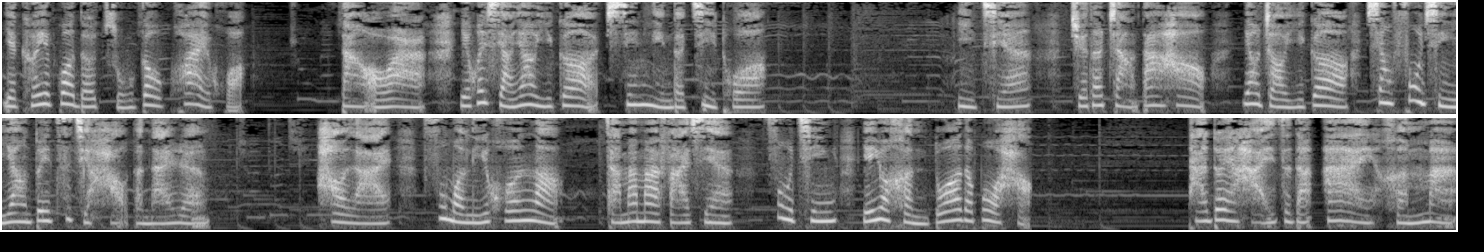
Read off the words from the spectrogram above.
也可以过得足够快活，但偶尔也会想要一个心灵的寄托。以前。觉得长大后要找一个像父亲一样对自己好的男人。后来父母离婚了，才慢慢发现父亲也有很多的不好。他对孩子的爱很满，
